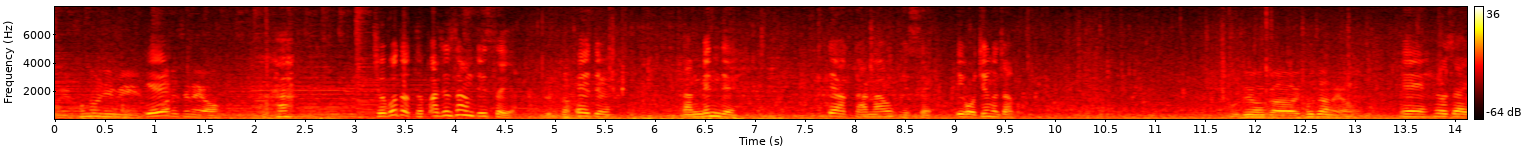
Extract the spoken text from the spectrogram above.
우리 손놀림이 예. 빠르시네요. 아, 저보다 더 빠진 사람도 있어요. 애들 남매인데 대학 다 나오고 했어요. 이거 오징어 잡고. 오징어가 효자네요. 예, 여자애.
